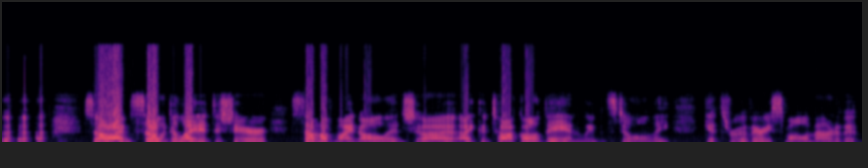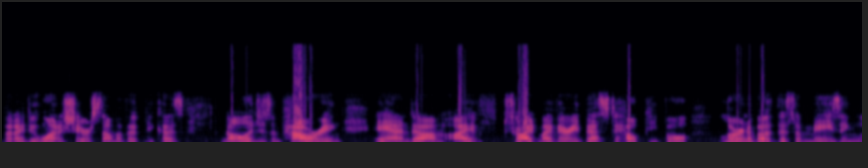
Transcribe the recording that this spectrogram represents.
so I'm so delighted to share some of my knowledge. Uh, I could talk all day and we would still only get through a very small amount of it, but I do want to share some of it because knowledge is empowering. And um, I've tried my very best to help people learn about this amazing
